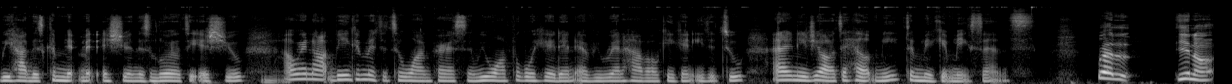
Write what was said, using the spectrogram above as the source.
we have this commitment issue and this loyalty issue, mm. and we're not being committed to one person. We want to go here, there, and everywhere and have our cake and eat it too. And I need y'all to help me to make it make sense. Well, you know,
